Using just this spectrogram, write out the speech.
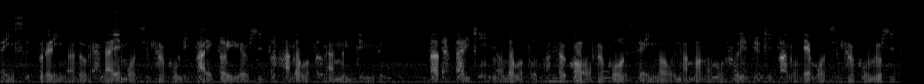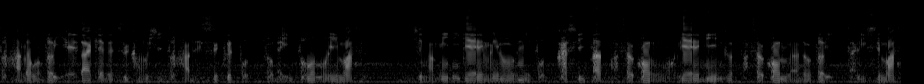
ディスプレイなどがない持ち運びたいという人はノートが向いている。ただ最近のノートパソコンは高性能なものも増えてきたので持ち運ぶ人はノート家だけで使う人はデスクトップでいいと思います。ちなみにゲーム用に特化したパソコンをゲーミングパソコンなどと言ったりします。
